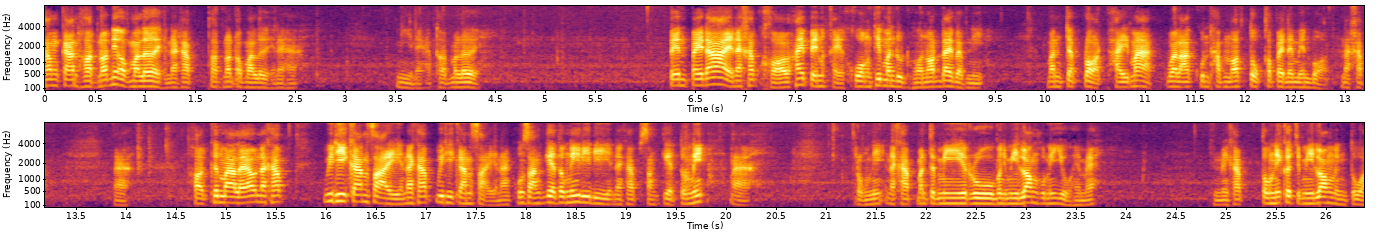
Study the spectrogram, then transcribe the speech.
ทำการถอดน็อตนี้ออกมาเลยนะครับ ถอดน็อตออกมาเลยนะฮะนี่นะครับถอดมาเลย เป็นไปได้นะครับ ขอให้เป็นไขควงที่มันดูดหัวน็อตได้แบบนี้ มันจะปลอดภัยมากเวลาคุณทำน็อตตกเข้าไปในเมนบอร์ดนะครับ นะถอดขึ้นมาแล้วนะครับ วิธีการใส่นะครับ วิธีการใส่นะคุณสังเกตตรงนี้ดีๆนะครับ สังเกตตรงนี้อ่าตรงนี้นะครับ มันจะมีรูมันจะมีร่องตรงนี้อยู่เห็นไหมเห็นไหมครับ ตรงนี้ก็จะมีร่องหนึ่งตัว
